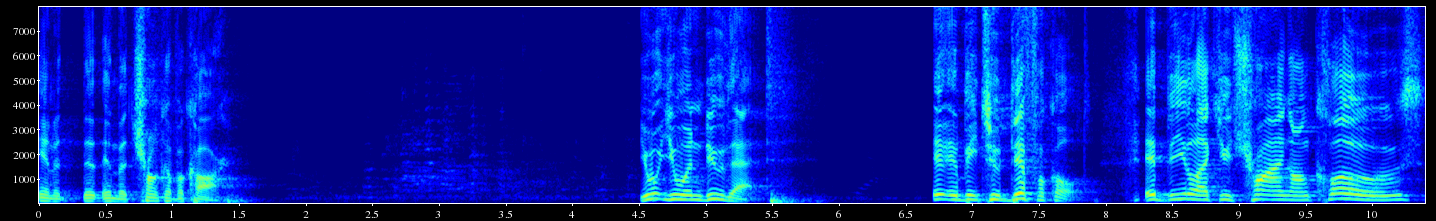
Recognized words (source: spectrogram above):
in a, in the trunk of a car. You, you wouldn't do that. It would be too difficult. It'd be like you trying on clothes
